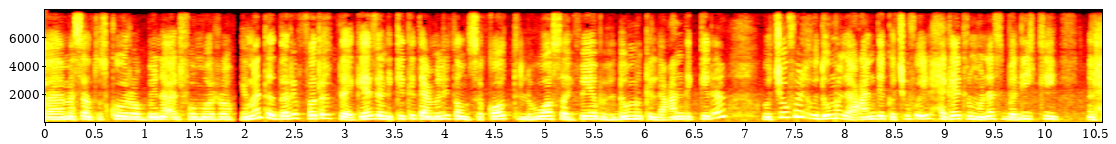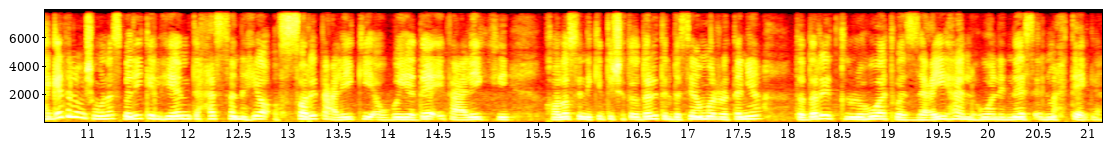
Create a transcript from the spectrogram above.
آه مثلا تذكري ربنا ألف مرة. كمان تقدري في فترة الأجازة إنك أنت تعملي تنسيقات اللي هو صيفية بهدومك اللي عندك كده وتشوفي الهدوم اللي عندك وتشوفي إيه الحاجات المناسبة ليكي. الحاجات اللي مش مناسبة ليكي اللي هي أنت حاسة إن هي أثرت عليكي أو هي ضاقت عليكي خلاص إنك أنت مش هتقدري تلبسيها مرة تانية تقدري اللي هو توزعيها اللي هو للناس المحتاجة.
